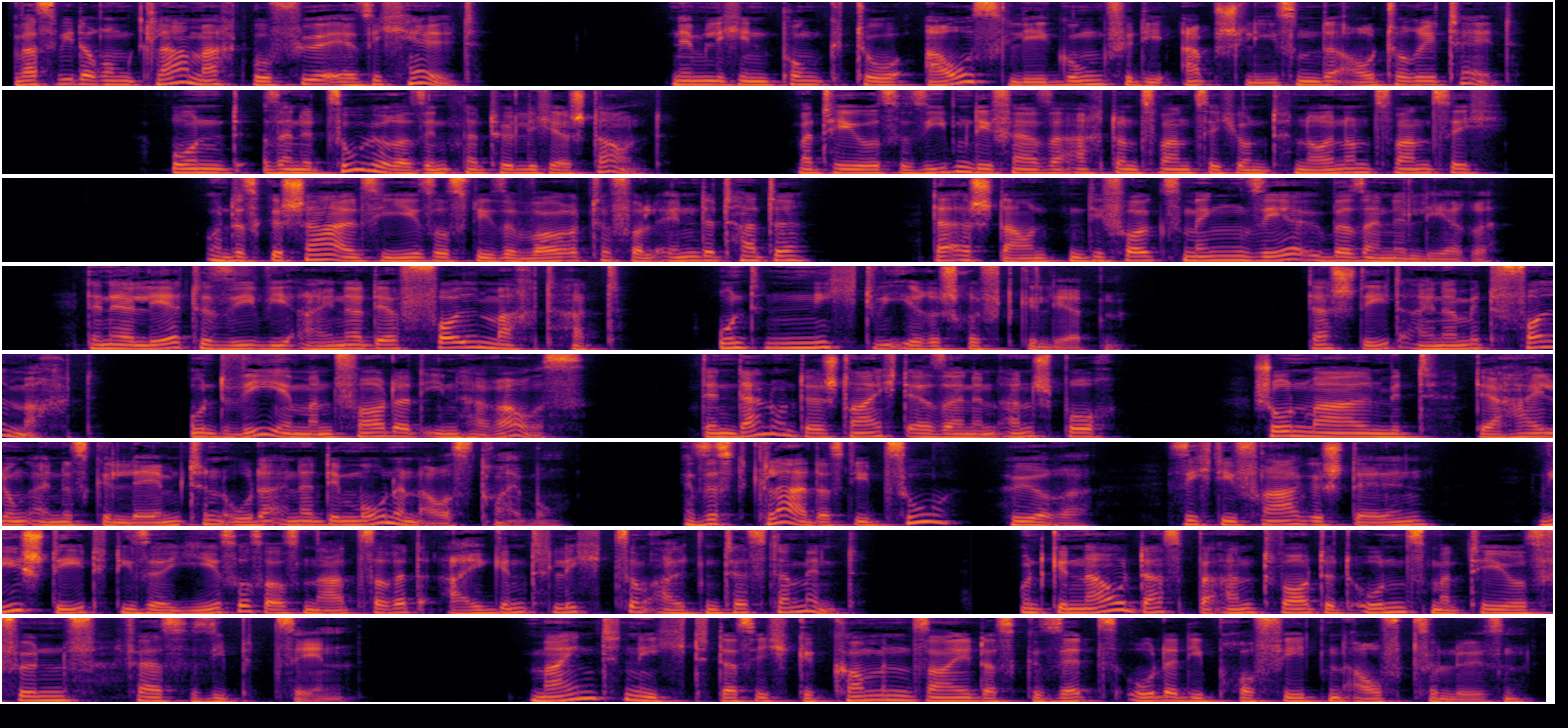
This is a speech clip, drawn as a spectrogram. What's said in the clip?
Was wiederum klar macht, wofür er sich hält, nämlich in puncto Auslegung für die abschließende Autorität. Und seine Zuhörer sind natürlich erstaunt. Matthäus 7, die Verse 28 und 29. Und es geschah, als Jesus diese Worte vollendet hatte, da erstaunten die Volksmengen sehr über seine Lehre, denn er lehrte sie wie einer, der Vollmacht hat, und nicht wie ihre Schriftgelehrten. Da steht einer mit Vollmacht, und wehe, man fordert ihn heraus, denn dann unterstreicht er seinen Anspruch schon mal mit der Heilung eines Gelähmten oder einer Dämonenaustreibung. Es ist klar, dass die Zuhörer sich die Frage stellen, wie steht dieser Jesus aus Nazareth eigentlich zum Alten Testament? Und genau das beantwortet uns Matthäus 5, Vers 17. Meint nicht, dass ich gekommen sei, das Gesetz oder die Propheten aufzulösen.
